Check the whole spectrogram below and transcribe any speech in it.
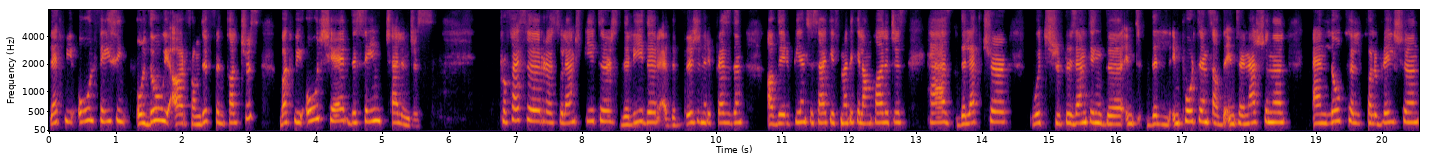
that we all facing, although we are from different cultures, but we all share the same challenges. Professor Solange Peters, the leader and the visionary president of the European Society of Medical Oncologists, has the lecture which representing the, the importance of the international and local collaboration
